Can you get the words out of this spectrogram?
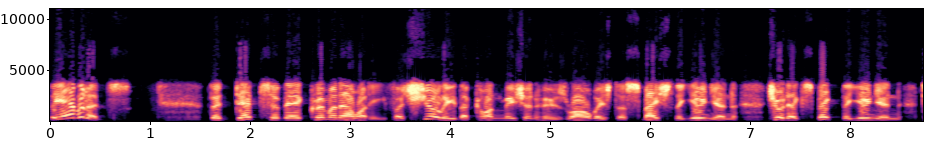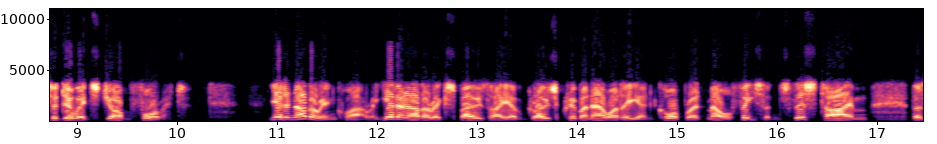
the evidence the depths of their criminality, for surely the commission whose role is to smash the union should expect the union to do its job for it. Yet another inquiry, yet another expose of gross criminality and corporate malfeasance, this time the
